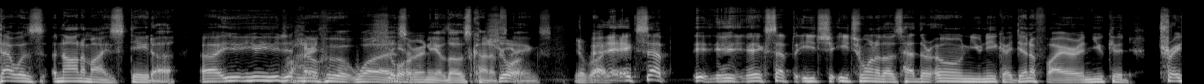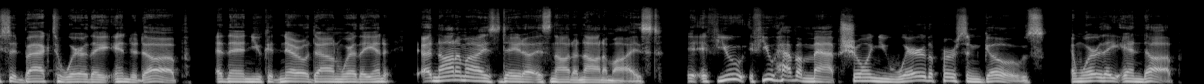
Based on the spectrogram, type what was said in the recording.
that was anonymized data. Uh, you you, you didn't know who it was Sure. or any of those kind of Sure. things. Yeah, right. Except except each each one of those had their own unique identifier, and you could trace it back to where they ended up, and then you could narrow down where they ended. Anonymized data is not anonymized. If you if you have a map showing you where the person goes and where they end up,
